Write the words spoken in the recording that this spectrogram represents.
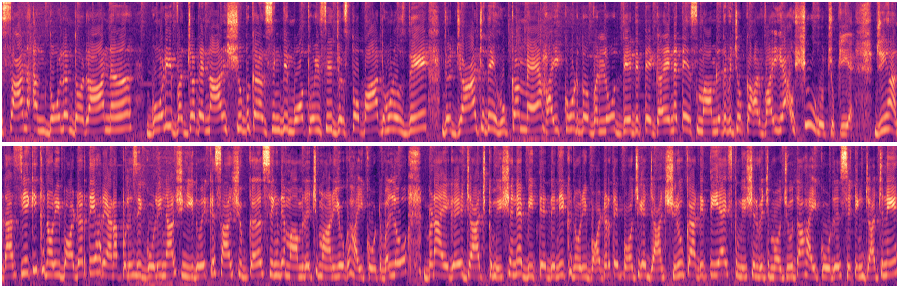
ਕਿਸਾਨ ਅੰਦੋਲਨ ਦੌਰਾਨ ਗੋਲੀ ਵੱਜਣ ਦੇ ਨਾਲ ਸ਼ੁਭਕਰਨ ਸਿੰਘ ਦੀ ਮੌਤ ਹੋਈ ਸੀ, ਜਿਸ ਤੋਂ ਬਾਅਦ ਹੁਣ ਉਸ ਦੇ ਜੋ ਜਾਂਚ ਦੇ ਹੁਕਮ ਹੈ, ਹਾਈ ਕੋਰਟ ਦੇ ਵੱਲੋਂ ਦੇ ਦਿੱਤੇ ਗਏ ਨੇ ਤੇ ਇਸ ਮਾਮਲੇ ਦੇ ਵਿੱਚ ਜੋ ਕਾਰਵਾਈ ਹੈ, ਉਹ ਸ਼ੁਰੂ ਹੋ ਚੁੱਕੀ ਹੈ। ਜੀ ਹਾਂ ਦੱਸਦੀਏ ਕਿ ਖਨੌਰੀ ਬਾਰਡਰ ਤੇ ਹਰਿਆਣਾ ਪੁਲਿਸ ਦੀ ਗੋਲੀ ਨਾਲ ਸ਼ਹੀਦ ਹੋਏ ਕਿਸਾਨ ਸ਼ੁਭਕਰਨ ਸਿੰਘ ਦੇ ਮਾਮਲੇ 'ਚ ਮਾਨਯੋਗ ਹਾਈ ਕੋਰਟ ਵੱਲੋਂ ਬਣਾਏ ਗਏ ਜਾਂਚ ਕਮਿਸ਼ਨ ਨੇ ਬੀਤੇ ਦਿਨੀ ਖਨੌਰੀ ਬਾਰਡਰ ਤੇ ਪਹੁੰਚ ਕੇ ਜਾਂਚ ਸ਼ੁਰੂ ਕਰ ਦਿੱਤੀ ਹੈ। ਇਸ ਕਮਿਸ਼ਨ ਵਿੱਚ ਮੌਜੂਦਾ ਹਾਈ ਕੋਰਟ ਦੇ ਸਿਟਿੰਗ ਜੱਜ ਨੇ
